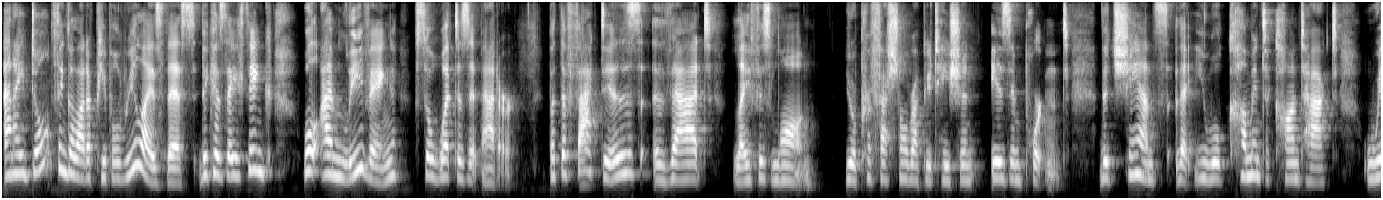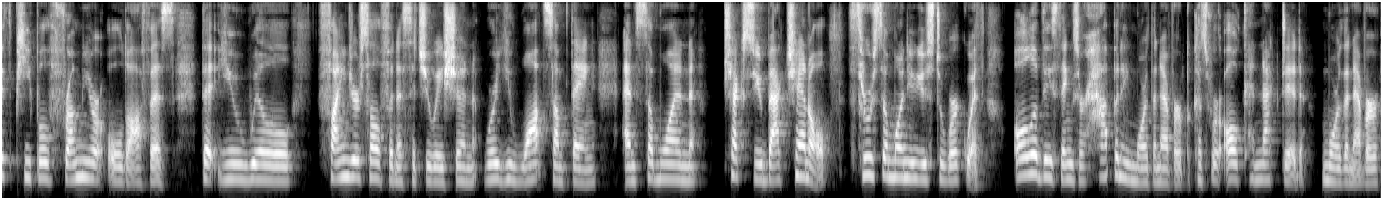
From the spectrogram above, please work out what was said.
And I don't think a lot of people realize this because they think, well, I'm leaving, so what does it matter? But the fact is that life is long. Your professional reputation is important. The chance that you will come into contact with people from your old office, that you will find yourself in a situation where you want something and someone checks you back channel through someone you used to work with. All of these things are happening more than ever because we're all connected more than ever.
